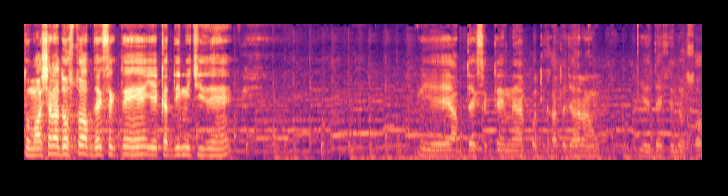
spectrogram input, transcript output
तो माशाल्लाह दोस्तों, आप देख सकते हैं, ये कदीमी चीज़ें हैं। ये आप देख सकते हैं, मैं आपको दिखाता जा रहा हूँ। ये देखिए दोस्तों,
